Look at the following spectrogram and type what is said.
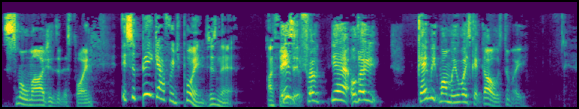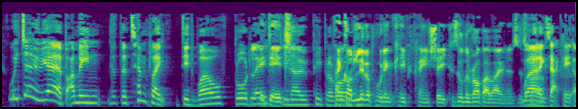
small margins at this point. It's a big average points, isn't it? I think. Is it for, yeah, although game week one, we always get goals, don't we? We do, yeah. But I mean, the, the template did well broadly. It did. You know, people are Thank on- God Liverpool didn't keep a clean sheet because all the Robbo owners as well. Well, exactly. I,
